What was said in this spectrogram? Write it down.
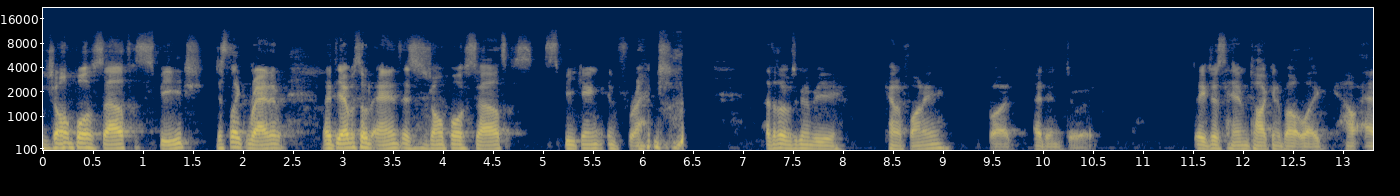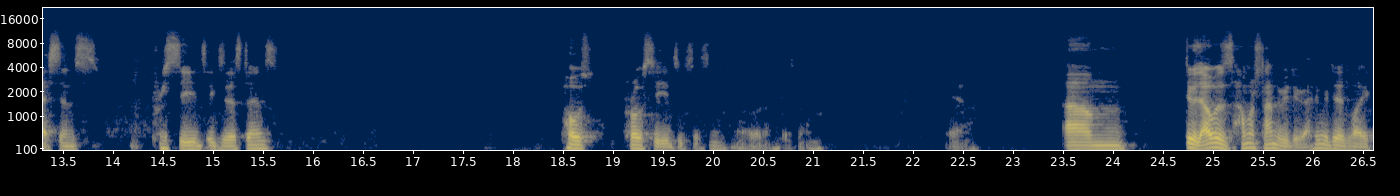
Jean Paul Sartre speech, just like random. Like the episode ends, it's Jean Paul Sartre speaking in French. I thought it was gonna be kind of funny, but I didn't do it. Like just him talking about like how essence precedes existence, post proceeds existence. Yeah. Um, dude, that was how much time did we do? I think we did like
